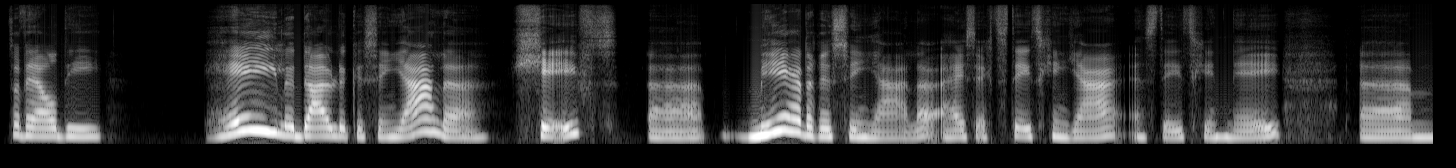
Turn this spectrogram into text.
Terwijl die hele duidelijke signalen geeft eh, meerdere signalen. Hij zegt steeds geen ja en steeds geen nee. Ehm,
